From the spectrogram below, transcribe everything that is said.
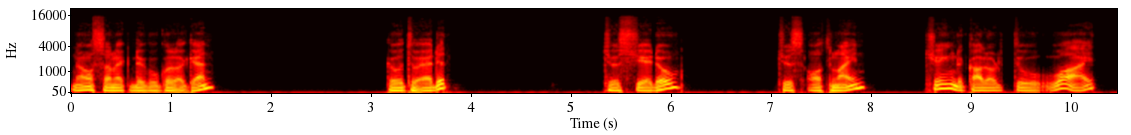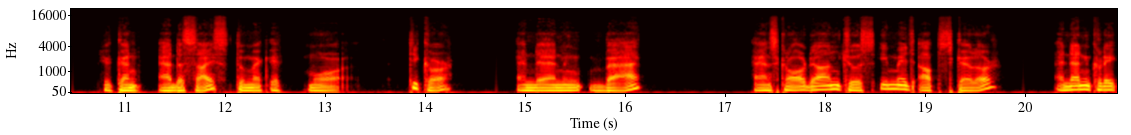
Now select the Google again. Go to edit. Choose shadow. Choose outline. Change the color to white. You can add the size to make it more thicker. And then back and scroll down choose image upscaler and then click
